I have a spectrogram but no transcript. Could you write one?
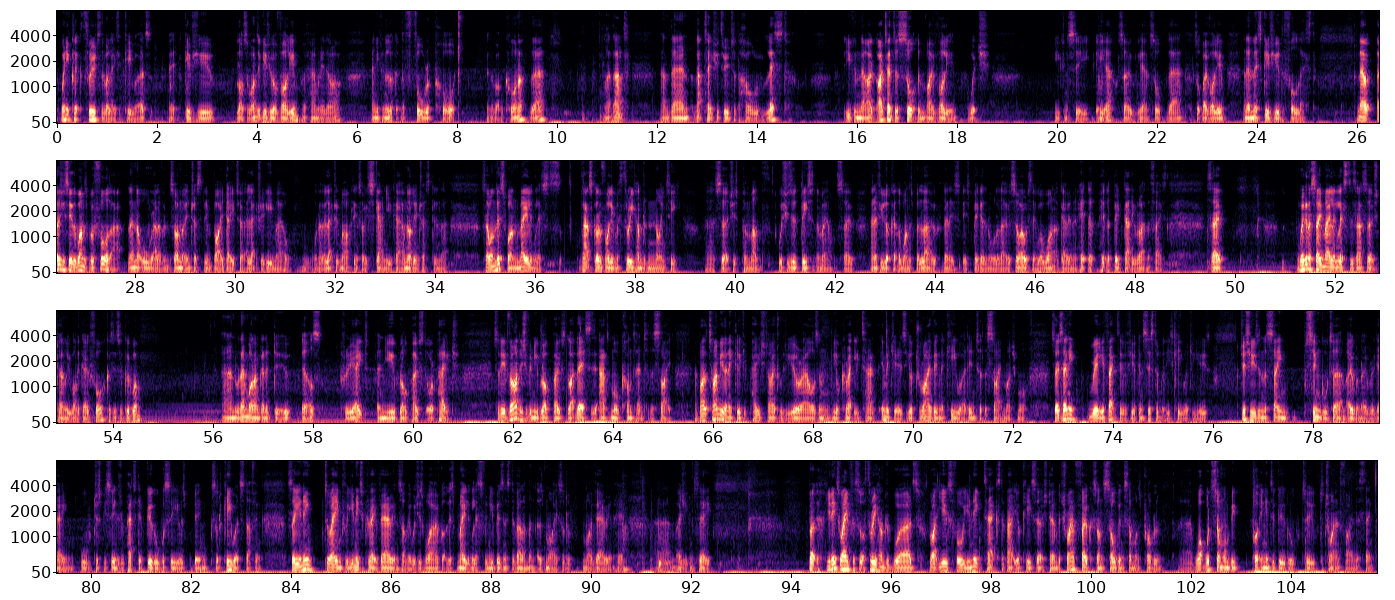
When you click through to the related keywords it gives you lots of ones, it gives you a volume of how many there are. And you can look at the full report in the bottom corner there like that. And then that takes you through to the whole list. You can I, I tend to sort them by volume which you can see here. So yeah sort there. Sort by volume. And then this gives you the full list. Now as you see the ones before that they're not all relevant so I'm not interested in buy data electric email whatever electric marketing sorry scan UK I'm not interested in that. So on this one mailing lists that's got a volume of 390 uh, searches per month which is a decent amount. So and if you look at the ones below then it's, it's bigger than all of those. So I always think well why not go in and hit the hit the big daddy right in the face so we're going to say mailing list is our search term we want to go for because it's a good one. And then what I'm going to do is create a new blog post or a page. So the advantage of a new blog post like this is it adds more content to the site. And by the time you then include your page titles, your URLs, and your correctly tagged images, you're driving the keyword into the site much more. So it's only really effective if you're consistent with these keywords you use just using the same single term over and over again will just be seen as repetitive. Google will see you as being sort of keyword stuffing. So you need to aim for, you need to create variants of it, which is why I've got this mailing list for new business development as my sort of my variant here, um, as you can see. But you need to aim for sort of 300 words, write useful, unique text about your key search term, but try and focus on solving someone's problem. Uh, what would someone be putting into Google to, to try and find this thing?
